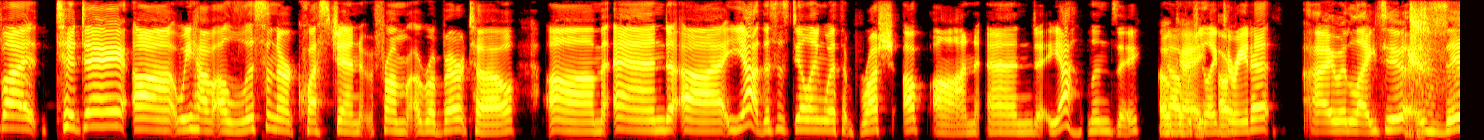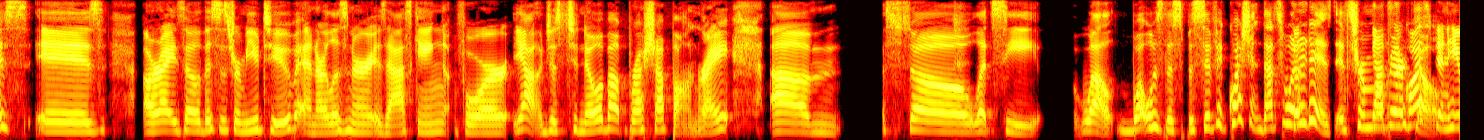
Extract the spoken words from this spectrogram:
but today uh, we have a listener question from Roberto. Um, and uh, yeah, this is dealing with brush up on. And yeah, Lindsay, uh, would you like all to read it? I would like to. this is all right. So this is from YouTube, and our listener is asking for yeah, just to know about brush up on right. Um, so let's see well, what was the specific question? That's what it is. It's from That's Roberto. the question. He, he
